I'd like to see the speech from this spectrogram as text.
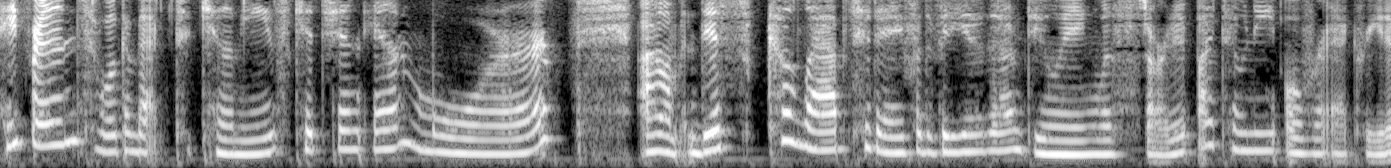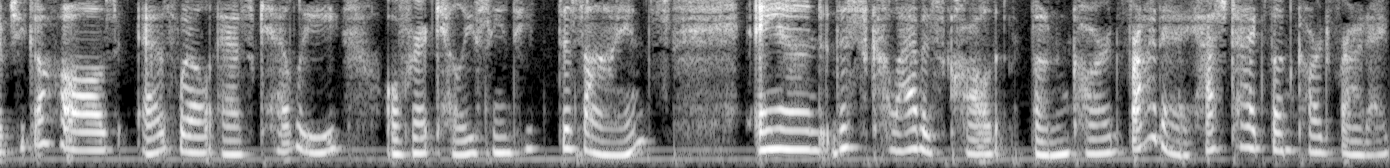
Hey friends, welcome back to Kimmie's Kitchen and More. Um, this collab today for the video that I'm doing was started by Tony over at Creative Chica Hauls as well as Kelly over at Kelly Santee Designs. And this collab is called Fun Card Friday, hashtag Fun Card Friday.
